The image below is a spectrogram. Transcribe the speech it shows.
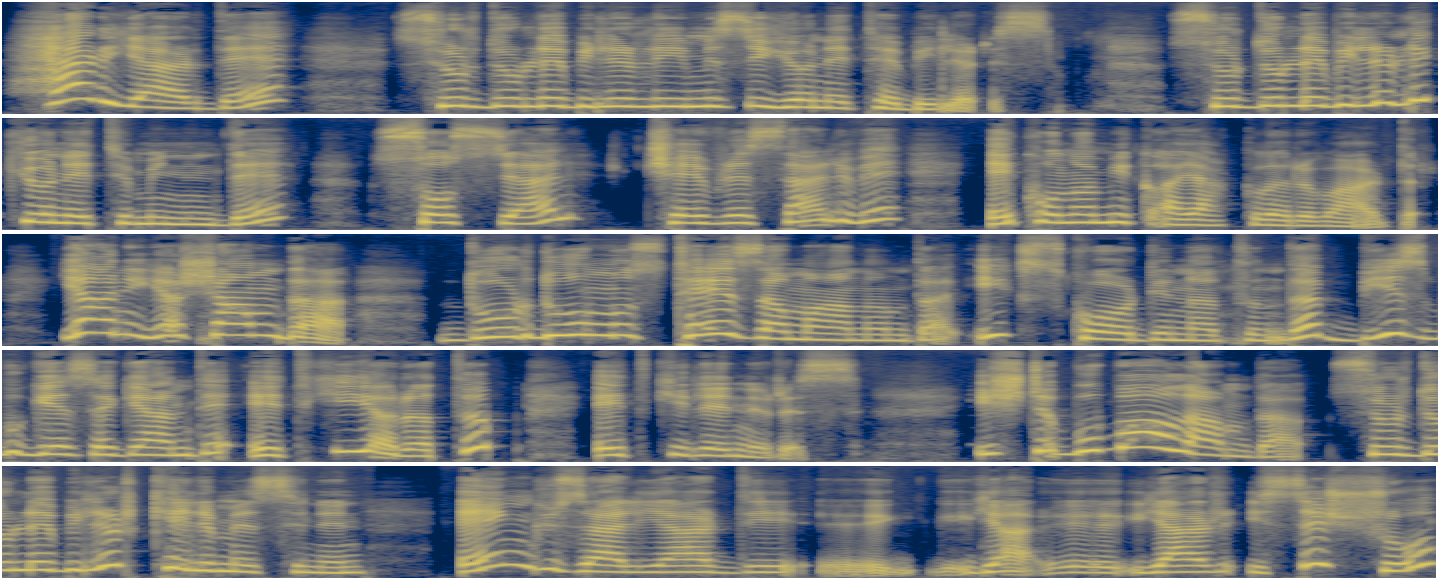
her yerde sürdürülebilirliğimizi yönetebiliriz. Sürdürülebilirlik yönetiminin de sosyal, çevresel ve ekonomik ayakları vardır. Yani yaşamda durduğumuz T zamanında X koordinatında biz bu gezegende etki yaratıp etkileniriz. İşte bu bağlamda sürdürülebilir kelimesinin en güzel yerdi, e, yer, yer ise şu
